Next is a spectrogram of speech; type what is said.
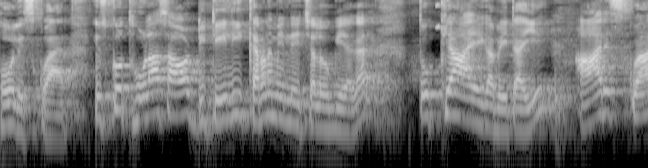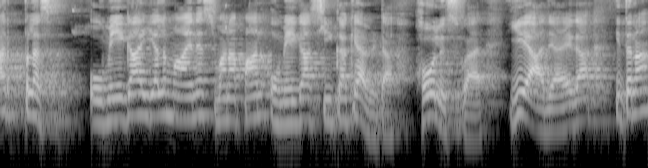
होल स्क्वायर इसको थोड़ा सा और डिटेलीकरण में ले चलोगे अगर तो क्या आएगा बेटा ये? R square plus omega L minus one upon omega C का क्या बेटा? होल स्क्वायर ये आ जाएगा, इतना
